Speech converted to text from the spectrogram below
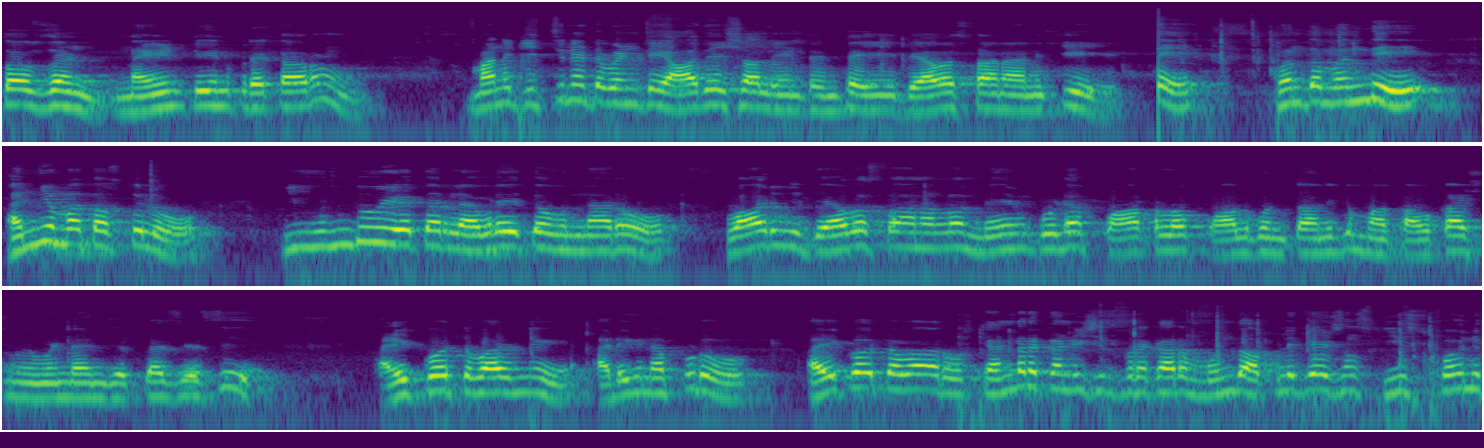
thousand nineteen ప్రకారం మనకి ఇచ్చినటువంటి ఆదేశాలు ఏంటంటే ఈ దేవస్థానానికి కొంతమంది అన్యమతస్థులు ఈ హిందూయేతరులు ఎవరైతే ఉన్నారో వారు ఈ దేవస్థానంలో మేము కూడా పాటలో పాల్గొనడానికి మాకు అవకాశం ఇవ్వండి అని చెప్పేసి హైకోర్టు వారిని అడిగినప్పుడు హైకోర్టు వారు టెండర్ కండిషన్స్ ప్రకారం ముందు అప్లికేషన్స్ తీసుకొని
